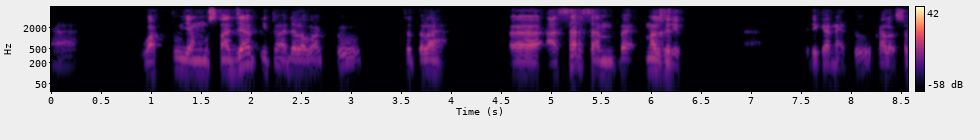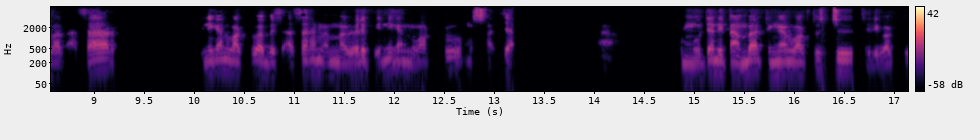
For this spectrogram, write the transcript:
Nah, waktu yang mustajab itu adalah waktu setelah uh, asar sampai maghrib. Jadi karena itu kalau sholat asar, ini kan waktu habis asar maghrib ini kan waktu mustajab. Kemudian ditambah dengan waktu sujud. Jadi waktu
